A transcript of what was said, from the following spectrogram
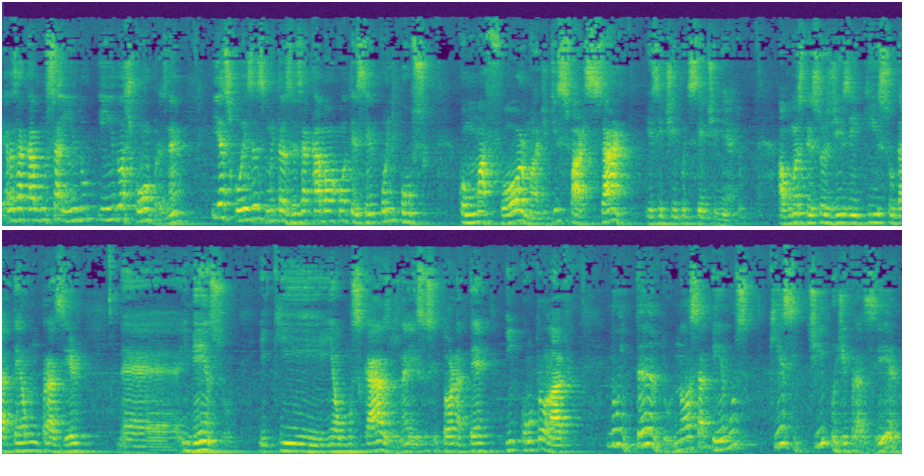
elas acabam saindo e indo às compras, né? E as coisas muitas vezes acabam acontecendo por impulso, como uma forma de disfarçar esse tipo de sentimento. Algumas pessoas dizem que isso dá até um prazer é, imenso e que, em alguns casos, né, isso se torna até incontrolável. No entanto, nós sabemos que esse tipo de prazer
